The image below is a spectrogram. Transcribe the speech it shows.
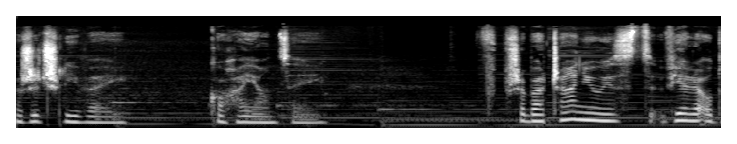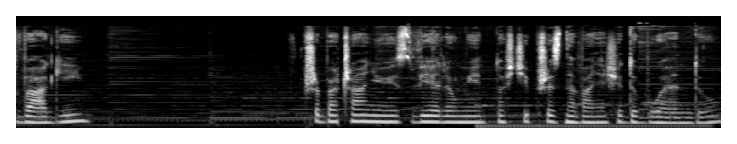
życzliwej, kochającej. W przebaczaniu jest wiele odwagi, w przebaczaniu jest wiele umiejętności przyznawania się do błędu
